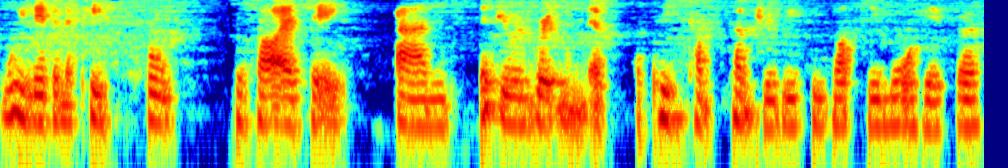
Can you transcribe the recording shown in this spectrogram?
we live in a peaceful society And if you're in Britain, a, a peace country, we've not seen war here for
